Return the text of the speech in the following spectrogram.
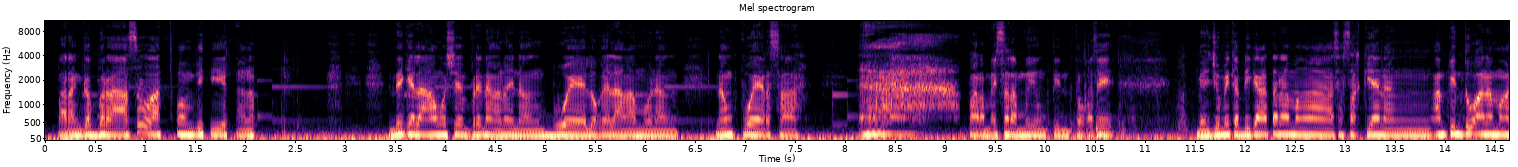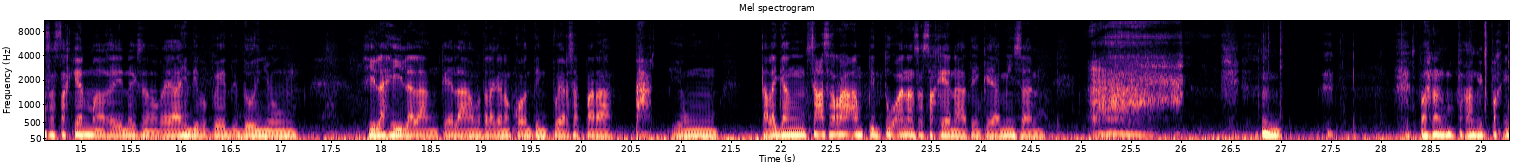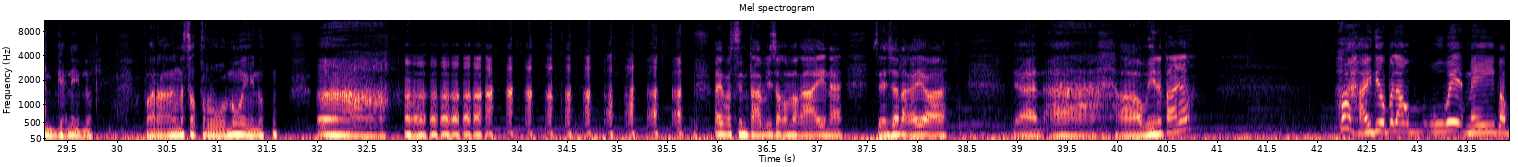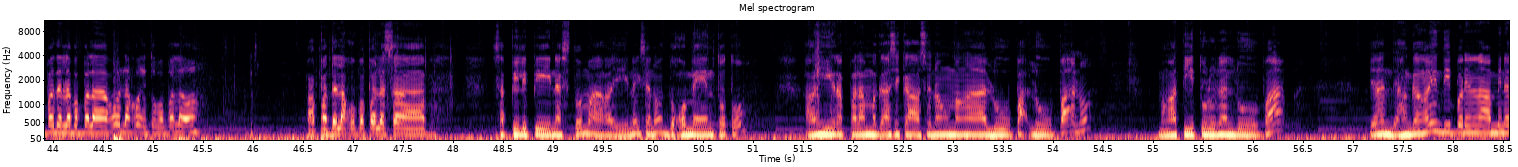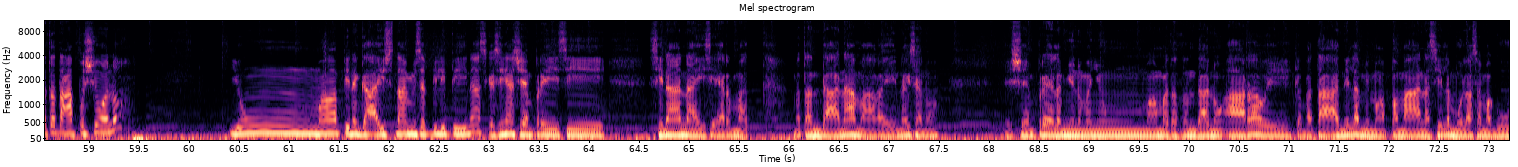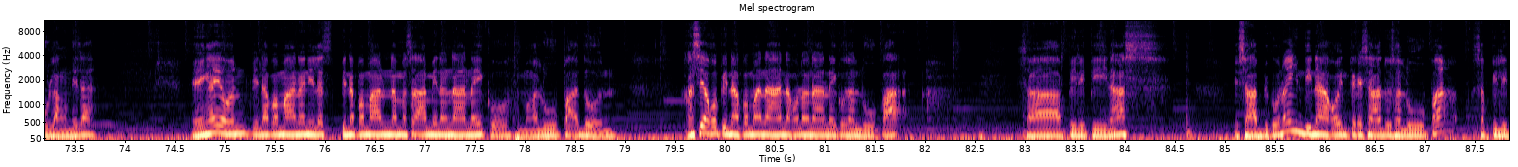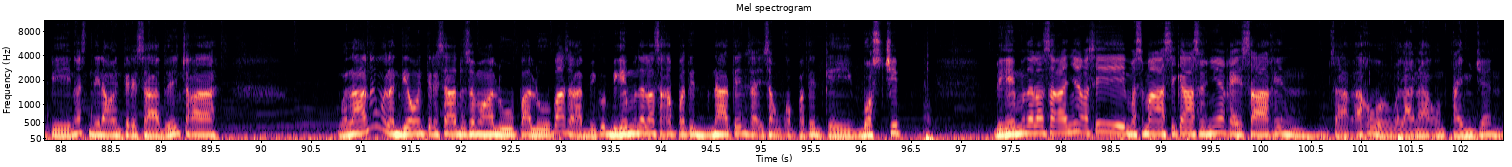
Parang gabraso ha. Pambihira no. Hindi kailangan mo syempre ng ano eh, ng buwelo, kailangan mo ng ng puwersa. Ah, para maisara mo yung pinto. Kasi medyo may kabigatan ng mga sasakyan ng ang pintuan ng mga sasakyan mga kainags no? kaya hindi pa pwede doon yung hila-hila lang. Kailangan mo talaga ng konting puwersa para pak yung talagang sasara ang pintuan ng sasakyan natin. Kaya minsan ah, parang pangit pakinggan eh no parang nasa trono eh no? Ah. ay masintabi sa kumakain ha? Sensya na kayo ha? Yan ah uh, uwi na tayo? Ha ay di pa pala ako uwi may papadala pa pala ako. Nako ito pa pala oh. Papadala ko pa pala sa sa Pilipinas to mga kainags ano dokumento to. Ang hirap palang mag-asikaso ng mga lupa-lupa no? Mga titulo ng lupa. Yan hanggang ngayon hindi pa rin namin natatapos yung ano yung mga pinag-aayos namin sa Pilipinas kasi nga syempre si si nanay si Ermat matanda na mga kainags ano? Eh syempre alam nyo naman yung mga matatanda nung araw eh kabataan nila may mga pamana sila mula sa magulang nila. Eh ngayon pinapamana nila pinapamana naman sa amin ng nanay ko yung mga lupa doon. Kasi ako pinapamanahan ako ng nanay ko ng lupa sa Pilipinas. Eh sabi ko na hindi na ako interesado sa lupa sa Pilipinas hindi na ako interesado yun. Tsaka wala na wala. Hindi ako interesado sa mga lupa-lupa. Sabi ko bigay mo na lang sa kapatid natin sa isang kapatid kay Boss Chip. Bigay mo na lang sa kanya kasi mas maasikaso niya kaysa sa akin. Sa ako wala na akong time dyan.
